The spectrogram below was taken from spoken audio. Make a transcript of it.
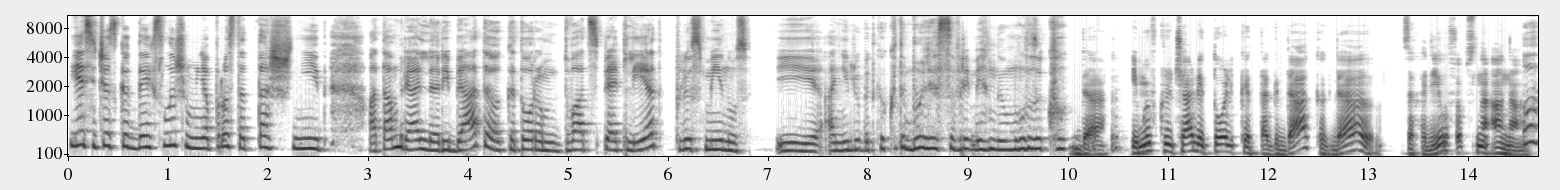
я сейчас, когда их слышу, меня просто тошнит. А там реально ребята, которым 25 лет, плюс-минус, и они любят какую-то более современную музыку. Да. И мы включали только тогда, когда заходила, собственно, она. О,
